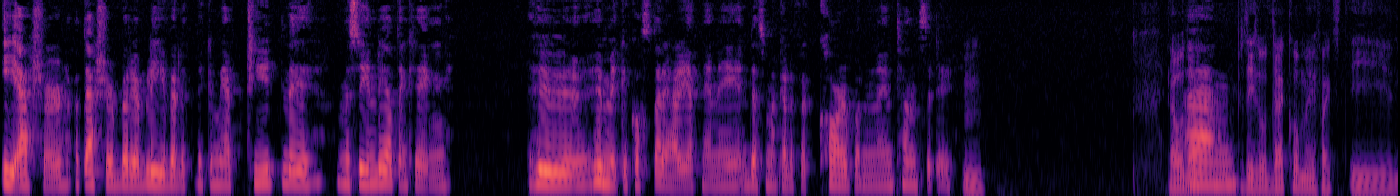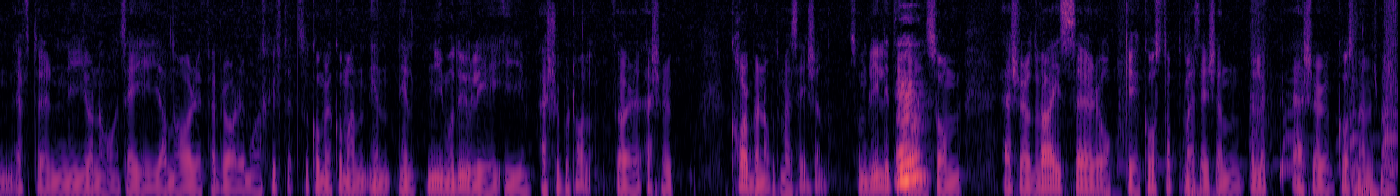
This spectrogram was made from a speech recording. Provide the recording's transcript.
i Azure. Att Azure börjar bli väldigt mycket mer tydlig med synligheten kring hur, hur mycket kostar det här egentligen i det som man kallar för carbon intensity. Ja, och där, Ehm. precis, och där kommer ju faktiskt i, efter nyår någon gång, säg i januari, februari, månadsskiftet, så kommer det komma en, en helt ny modul i, i Azure-portalen för Azure Carbon Optimization, som blir lite Mm. grann som Azure Advisor och eh, Cost Optimization, eller Azure Cost Management,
